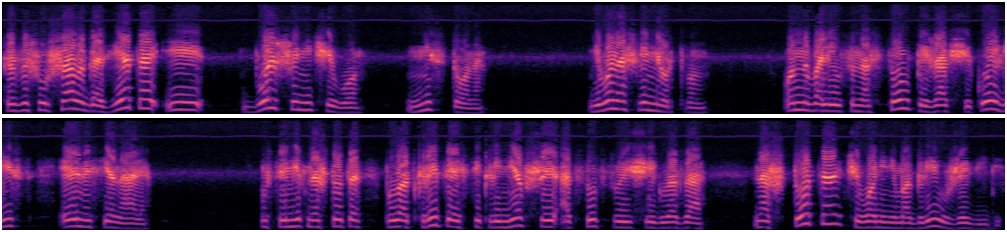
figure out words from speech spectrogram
как зашуршала газета и больше ничего, ни стона. Его нашли мертвым. Он навалился на стол, прижав щекой лист Эль-Насьоналя. Устремив на что-то полуоткрытые, остекленевшие, отсутствующие глаза, на что-то, чего они не могли уже видеть.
